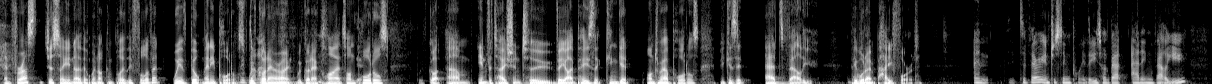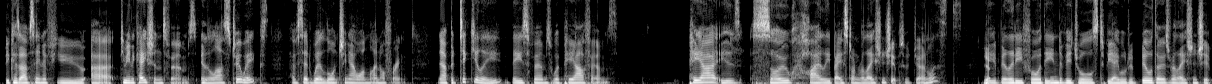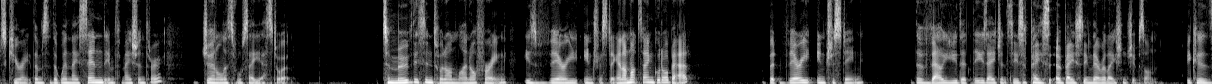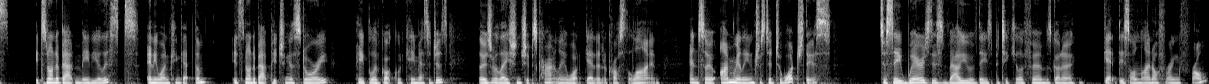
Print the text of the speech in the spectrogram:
And for us, just so you know that we're not completely full of it, we have built many portals. We've, got our own. We've got our clients on portals. We've got um, invitation to VIPs that can get onto our portals because it adds value. People don't pay for it. And it's a very interesting point that you talk about adding value because I've seen a few uh, communications firms in the last two weeks have said we're launching our online offering. Now, particularly, these firms were PR firms. PR is so highly based on relationships with journalists. Yep. The ability for the individuals to be able to build those relationships, curate them so that when they send information through, journalists will say yes to it. To move this into an online offering is very interesting. And I'm not saying good or bad, but very interesting the value that these agencies are, base, are basing their relationships on because it's not about media lists, anyone can get them. It's not about pitching a story, people have got good key messages. Those relationships currently are what get it across the line. And so I'm really interested to watch this to see where is this value of these particular firms going to get this online offering from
